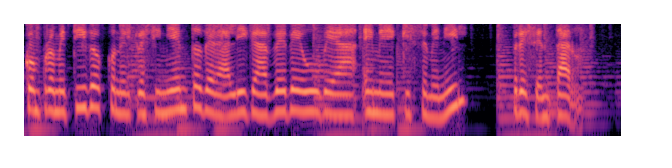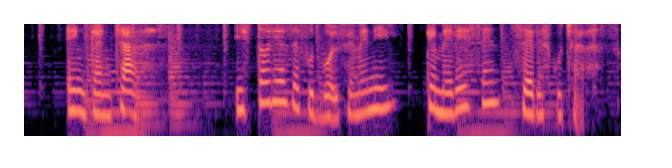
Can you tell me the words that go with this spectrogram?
comprometido con el crecimiento de la Liga BBVA MX Femenil, presentaron Encanchadas, historias de fútbol femenil que merecen ser escuchadas.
